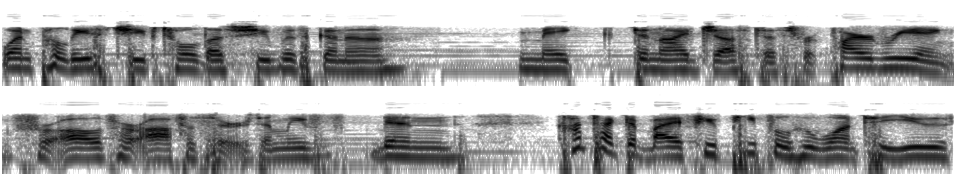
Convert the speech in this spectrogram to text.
One police chief told us she was going to make denied justice required reading for all of her officers and we've been contacted by a few people who want to use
